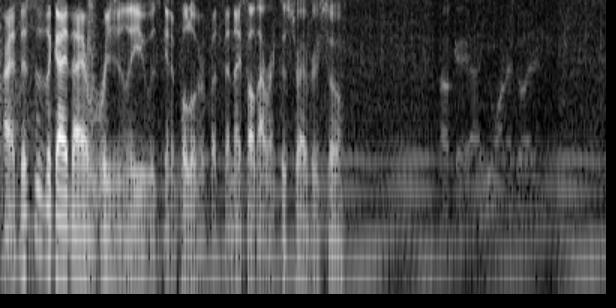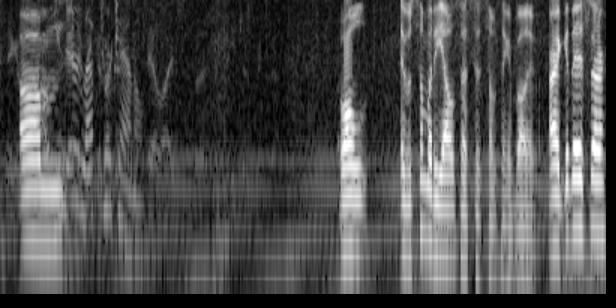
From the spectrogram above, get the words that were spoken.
All right, this is the guy that I originally was gonna pull over, but then I saw that reckless driver, so. Okay, uh, you want to go ahead and take Um, User left your channel. Taillights, but he just fixed it. Well, it was somebody else that said something about it. All right, good day, sir.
